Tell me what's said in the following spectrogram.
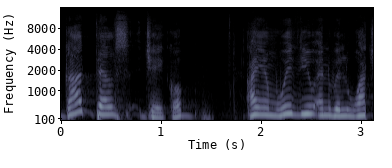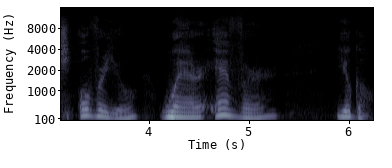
God tells Jacob, I am with you and will watch over you wherever you go.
